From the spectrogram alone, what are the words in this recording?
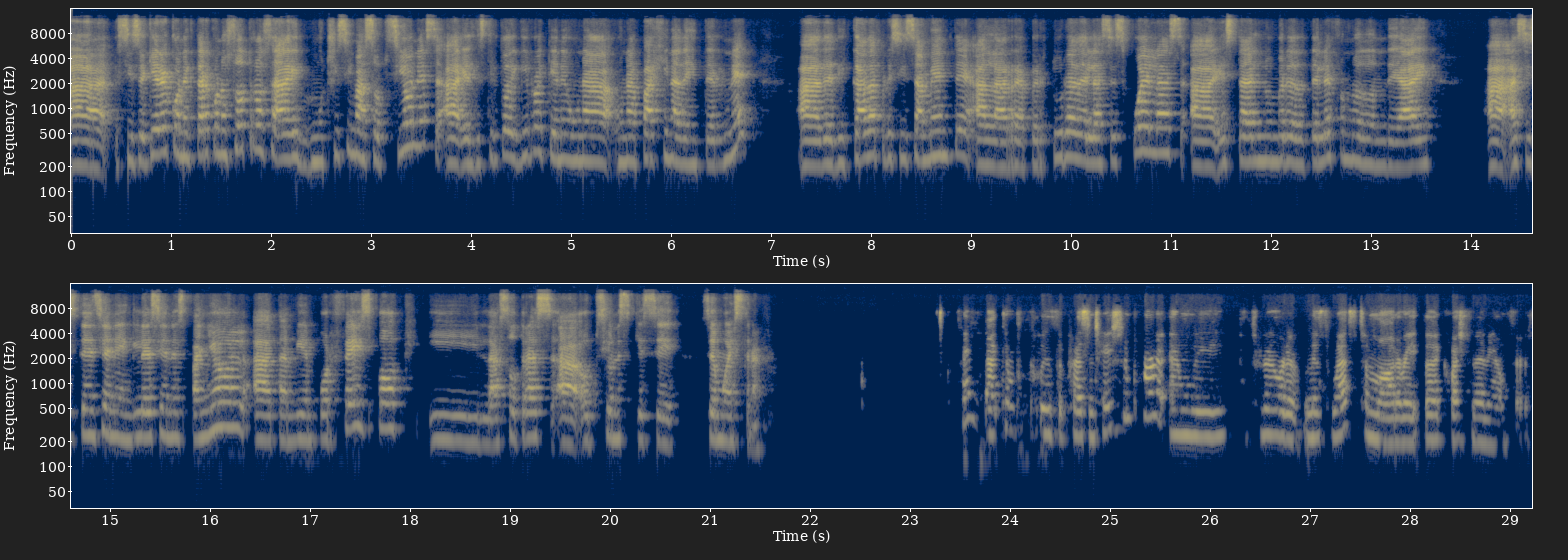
Uh, si se quiere conectar con nosotros, hay muchísimas opciones. Uh, el distrito de Gilroy tiene una, una página de internet uh, dedicada precisamente a la reapertura de las escuelas. está el número de teléfono donde hay asistencia en inglés y en español, también por Facebook y las otras opciones que se, se muestran. Okay, that concludes the presentation part and we turn over to Ms. West to moderate the question and answers.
